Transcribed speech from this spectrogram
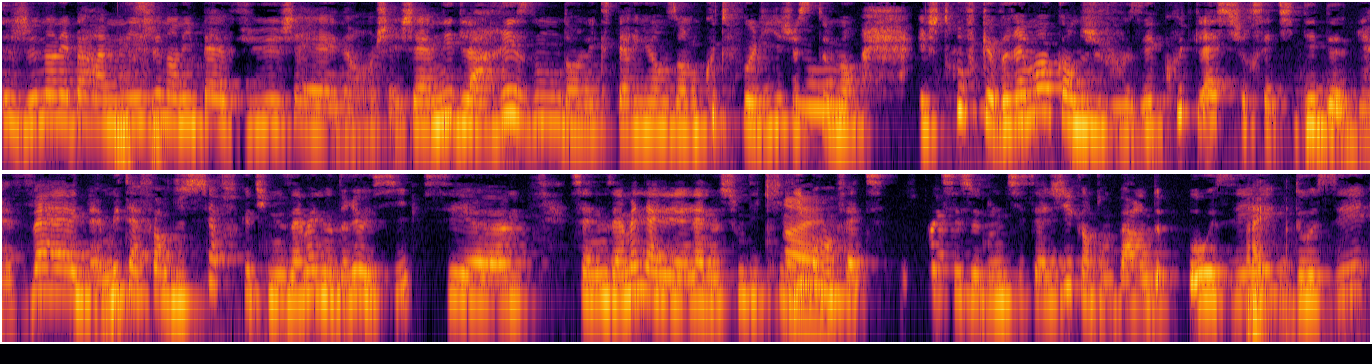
je n'en ai pas ramené, je n'en ai pas vu. J'ai non, j'ai amené de la raison dans l'expérience, dans le coup de folie justement. Et je trouve que vraiment quand je vous écoute là sur cette idée de la vague, la métaphore du surf que tu nous amènes Audrey aussi, c'est euh, ça nous amène à la notion d'équilibre en fait. Je crois que c'est ce dont il s'agit quand on parle de oser, d'oser,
